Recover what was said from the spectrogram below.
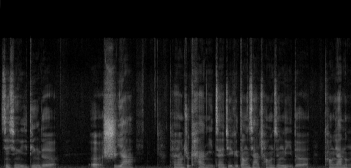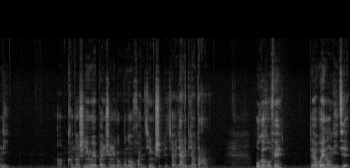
进行一定的呃施压，他想去看你在这个当下场景里的抗压能力。啊，可能是因为本身这个工作环境是比较压力比较大的，无可厚非，对吧？我也能理解。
